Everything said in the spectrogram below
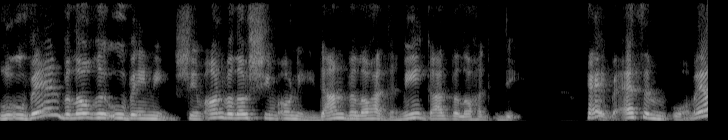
ראובן ולא ראובני, שמעון ולא שמעוני, דן ולא הדני, גד ולא הגדי. אוקיי? Okay? בעצם הוא אומר,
